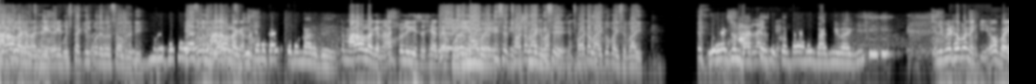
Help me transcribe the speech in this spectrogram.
মারাও লাগে না, দায়িত্বে গেছে। একুশটা কিল করে ফেলছে অলরেডি তো মারাও লাগে না। মারবে। তো মারাও লাগে না চলে গেছে সে দেখো। এই পরে যে- দিছে এই লাইক দিছে বাঁচিয়ে ছয়টা লাইকও পাইছে ভাই। ও একজন ডাকতেছে ভাই আমি বাগি বাগি এলিমিনেট হবে নাকি? ও ভাই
